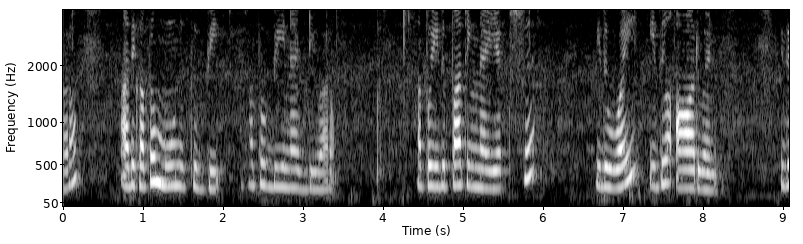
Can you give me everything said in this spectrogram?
வரும். அதுக்கப்புறம் மூணுக்கு பி அப்போ பினா இப்படி வரும். அப்போ இது பார்த்திங்கன்னா எக்ஸு இது ஒய் இது ஆர் ஒன் இது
